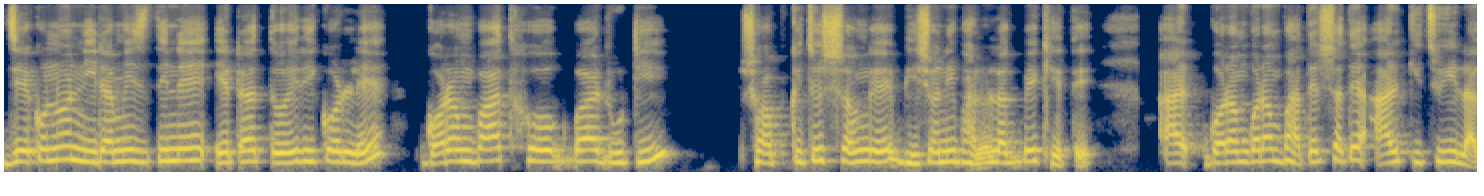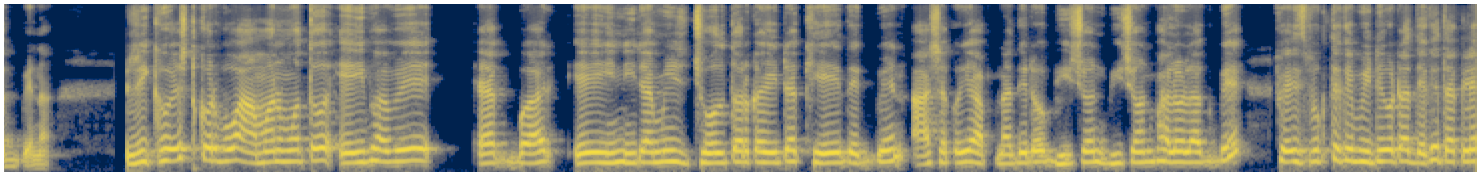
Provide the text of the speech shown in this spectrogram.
যে কোনো নিরামিষ দিনে এটা তৈরি করলে গরম ভাত হোক বা রুটি সব কিছুর সঙ্গে ভীষণই ভালো লাগবে খেতে। আর গরম গরম ভাতের সাথে আর কিছুই লাগবে না। রিকোয়েস্ট করব আমার মতো এইভাবে একবার এই নিরামিষ ঝোল তরকারিটা খেয়ে দেখবেন। আশা করি আপনাদেরও ভীষণ ভীষণ ভালো লাগবে। ফেসবুক থেকে ভিডিওটা দেখে থাকলে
